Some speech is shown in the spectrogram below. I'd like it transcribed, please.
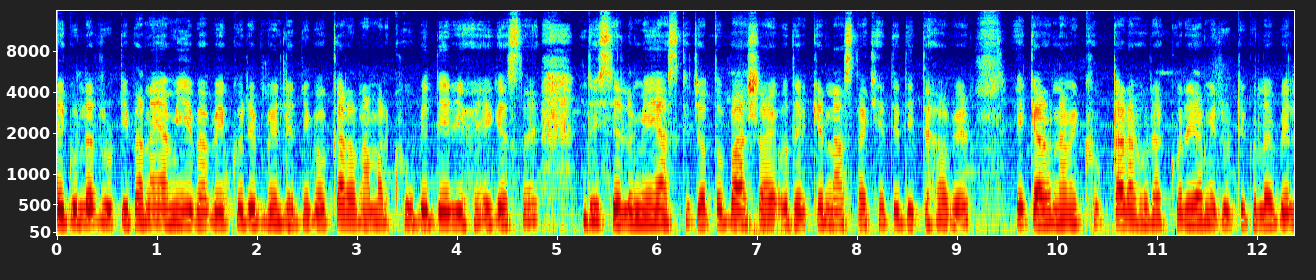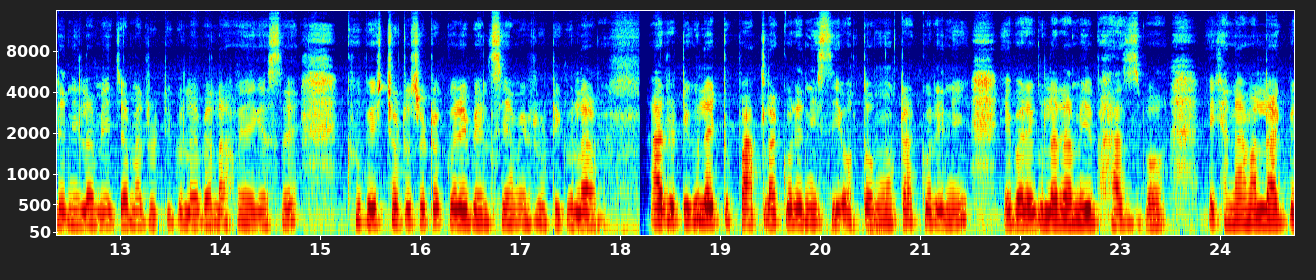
রেগুলার রুটি বানাই, আমি এভাবে করে বেলে নিব কারণ আমার খুবই দেরি হয়ে গেছে। দুই ছেলে মেয়ে আজকে যত বাসায়, ওদেরকে নাস্তা খেতে দিতে হবে। এই কারণে আমি খুব তাড়াহুড়া করে আমি রুটিগুলো বেলে নিলাম। এই যে আমার রুটিগুলো বেলা হয়ে গেছে, খুবই ছোট ছোট করে বেলছি আমি রুটিগুলা। আর রুটিগুলো একটু পাতলা করে নিছি, অত মোটা করে নিই। এবার এগুলার আমি ভাজবো। এখানে আমার লাগবে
